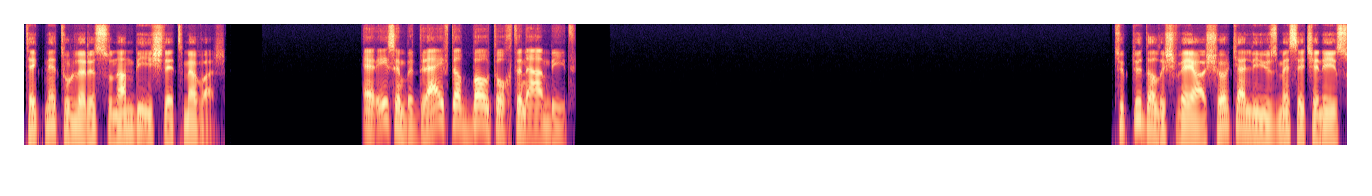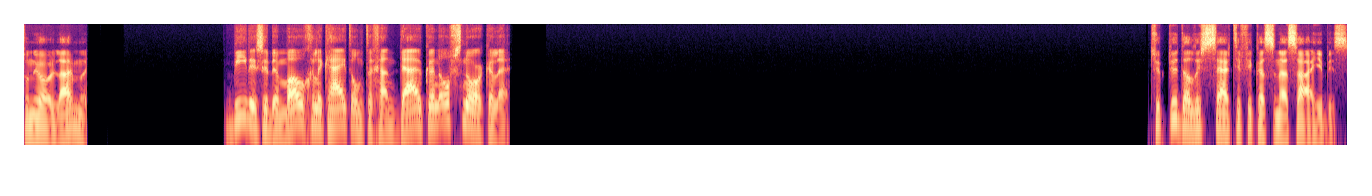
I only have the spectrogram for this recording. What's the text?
Tekne turları sunan bir işletme var. Er is een bedrijf dat boottochten aanbiedt. Tüplü dalış veya şörkelli yüzme seçeneği sunuyorlar mı? Bieden ze de mogelijkheid om te gaan duiken of snorkelen? Tüplü dalış sertifikasına sahibiz.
